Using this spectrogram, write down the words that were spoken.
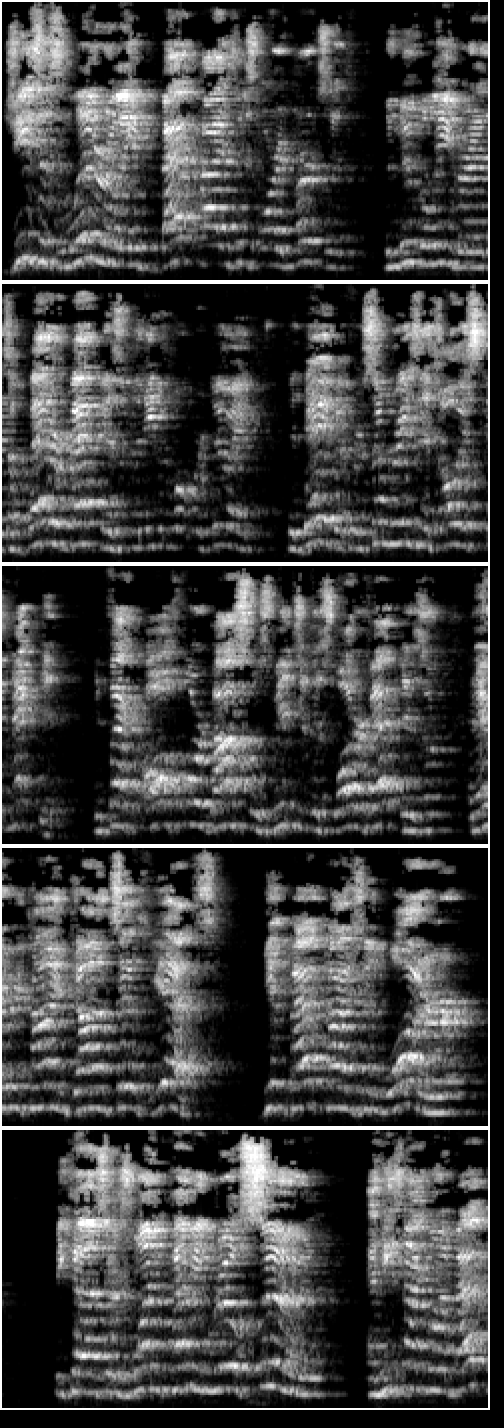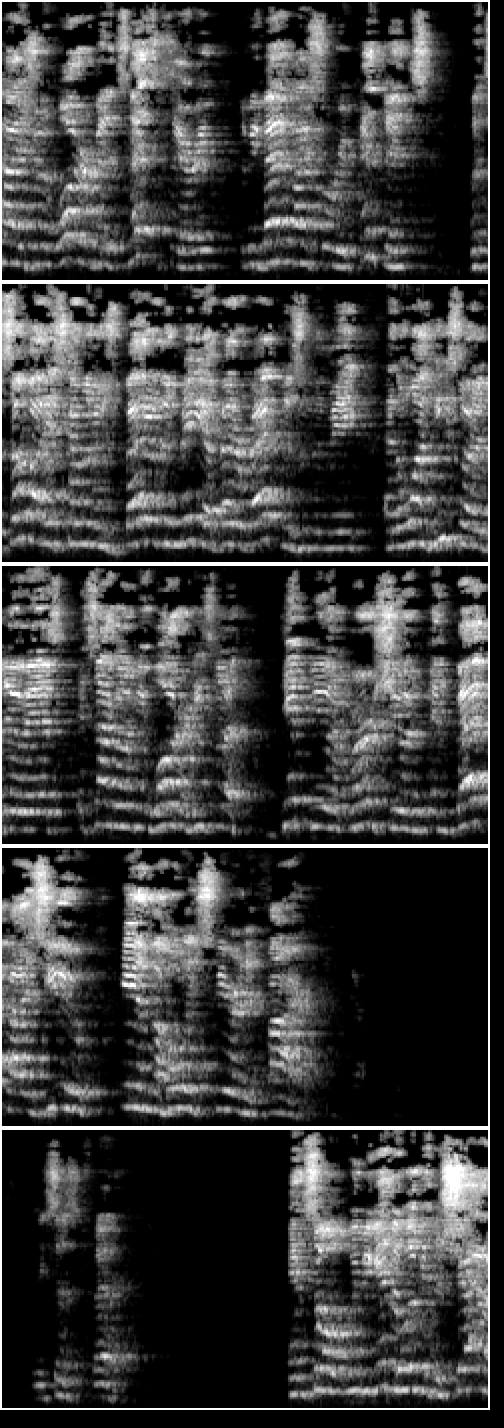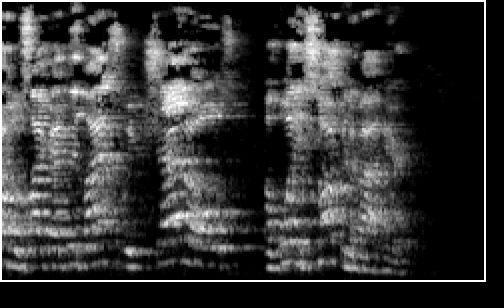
Jesus literally baptizes or immerses the new believer, and it's a better baptism than even what we're doing today, but for some reason it's always connected. In fact, all four Gospels mention this water baptism, and every time John says yes, get baptized in water because there's one coming real soon and he's not going to baptize you in water, but it's necessary to be baptized for repentance. But somebody's coming who's better than me, a better baptism than me, and the one he's going to do is, it's not going to be water. He's going to dip you and immerse you and, and baptize you in the Holy Spirit and fire. And he says it's better. And so we begin to look at the shadows like I did last week, shadows of what he's talking about here.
